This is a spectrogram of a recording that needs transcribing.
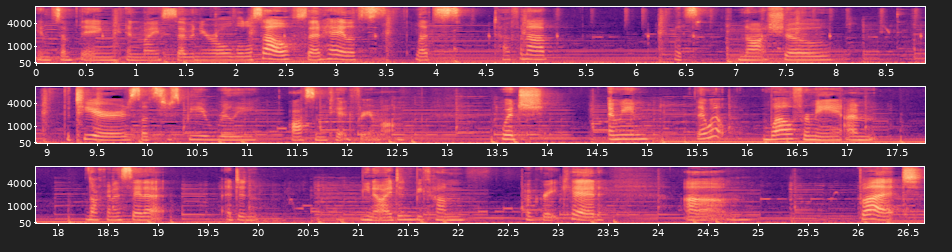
And something in my seven year old little self said, hey, let's let's toughen up. Let's not show the tears. Let's just be a really awesome kid for your mom. Which, I mean, they went well for me. I'm not going to say that I didn't, you know, I didn't become a great kid. Um, but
